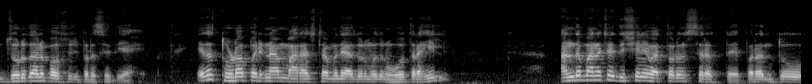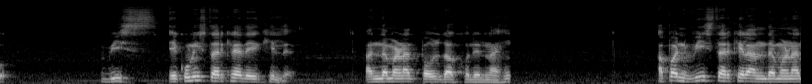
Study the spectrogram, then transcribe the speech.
जोरदार पावसाची परिस्थिती आहे. याचा थोडा परिणाम महाराष्ट्रामध्ये अधूनमधून होत राहील. अंदमानाच्या दिशेने वातावरण सरकतं आहे परंतु वीस एकोणीस तारखेला देखील अंदमानात पाऊस दाखवलेला नाही. आपण वीस तारखेला अंदमानात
